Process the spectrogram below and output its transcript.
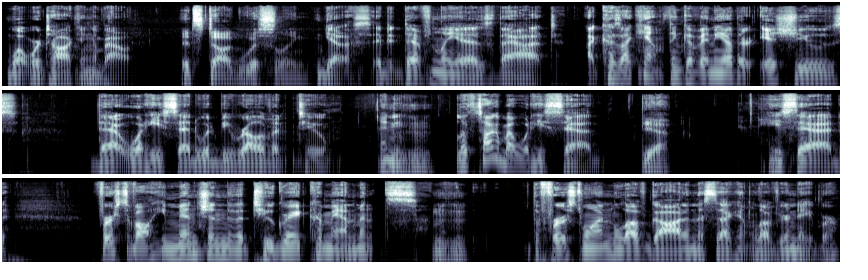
what we're talking about. It's dog whistling. Yes, it definitely is that. Uh, because I can't think of any other issues that what he said would be relevant to. And he- let's talk about what he said. Yeah. He said, first of all, he mentioned the two great commandments. Mm-hmm. The first one, love God, and the second, love your neighbor.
